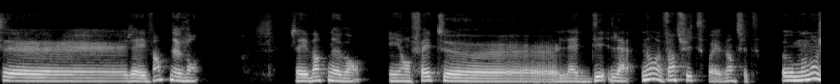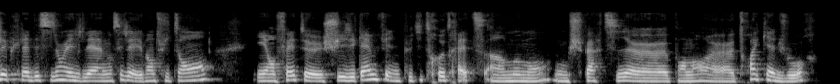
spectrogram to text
j'avais 29 ans. J'avais 29 ans. Et en fait, la, la, non, 28, ouais, 28. Au moment où j'ai pris la décision et je l'ai annoncé, j'avais 28 ans. Et en fait, je suis, j'ai quand même fait une petite retraite à un moment. Donc, je suis partie pendant trois, quatre jours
